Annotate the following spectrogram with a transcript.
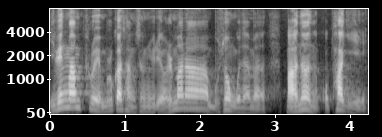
200만 프로의 물가 상승률이 얼마나 무서운 거냐면 만 원 곱하기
